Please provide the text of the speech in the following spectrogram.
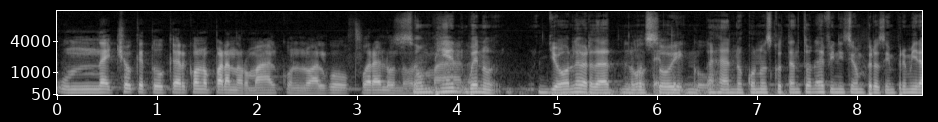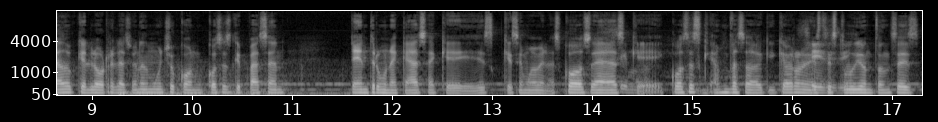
un hecho que tuvo que ver con lo paranormal, con lo algo fuera de lo normal. Son bien, ¿no? bueno, yo la verdad no soy, ajá, no conozco tanto la definición, pero siempre he mirado que lo relacionan mucho con cosas que pasan dentro de una casa, que es que se mueven las cosas, Sí, que cosas que han pasado aquí, cabrón, en este sí, estudio, entonces,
